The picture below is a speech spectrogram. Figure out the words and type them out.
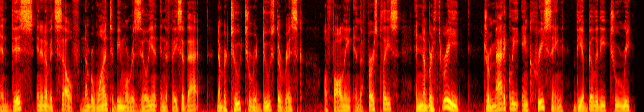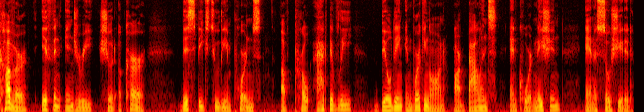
And this, in and of itself, number one, to be more resilient in the face of that. Number two, to reduce the risk of falling in the first place. And number three, dramatically increasing the ability to recover if an injury should occur. This speaks to the importance of proactively building and working on our balance and coordination and associated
